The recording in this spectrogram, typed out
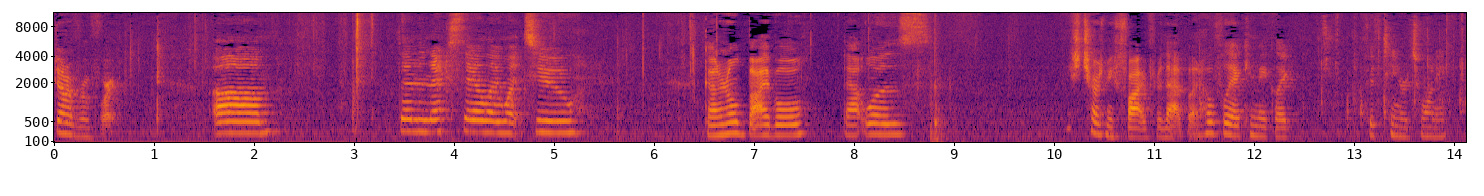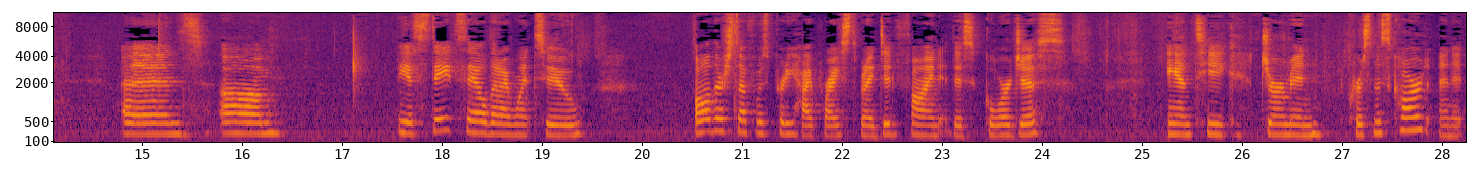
don't have room for it. Um, Then the next sale I went to, got an old Bible. That was, you should charge me five for that, but hopefully I can make like 15 or 20. And um, the estate sale that I went to, all their stuff was pretty high priced, but I did find this gorgeous antique German Christmas card and it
